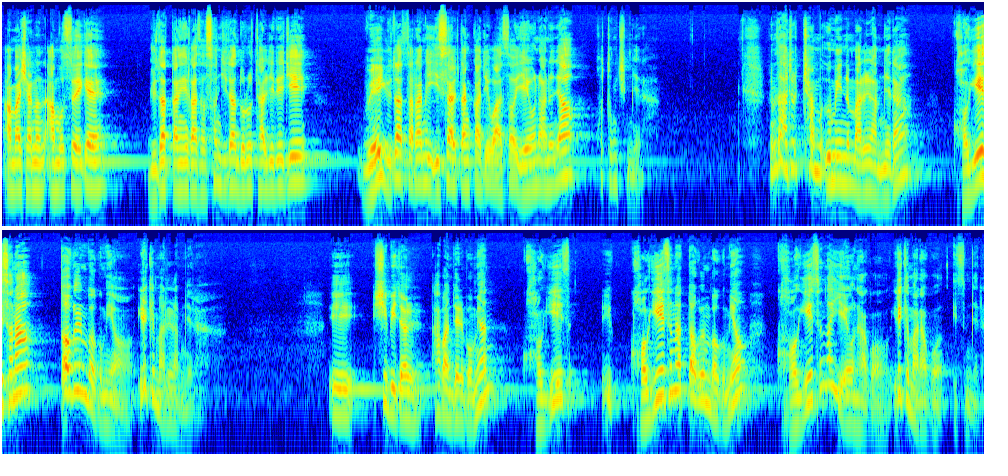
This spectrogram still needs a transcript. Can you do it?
아마샤는 아모스에게 유다 땅에 가서 선지자 노릇할 일이지 왜 유다 사람이 이스라엘 땅까지 와서 예언하느냐 호통칩니다. 그래서 아주 참 의미 있는 말을 합니다. 거기에서나 떡을 먹으며 이렇게 말을 합니다. 이 12절 하반절에 보면 거기에 거기에서나 떡을 먹으며 거기에서나 예언하고 이렇게 말하고 있습니다.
